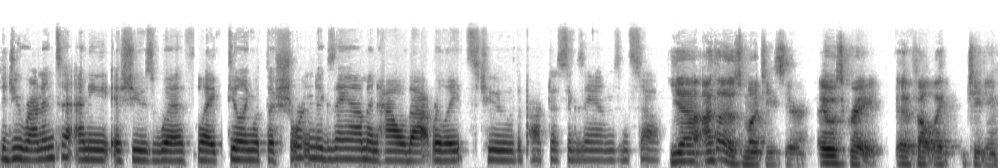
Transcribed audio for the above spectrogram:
did you run into any issues with like dealing with the shortened exam and how that relates to the practice exams and stuff? Yeah, I thought it was much easier. It was great. It felt like cheating.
